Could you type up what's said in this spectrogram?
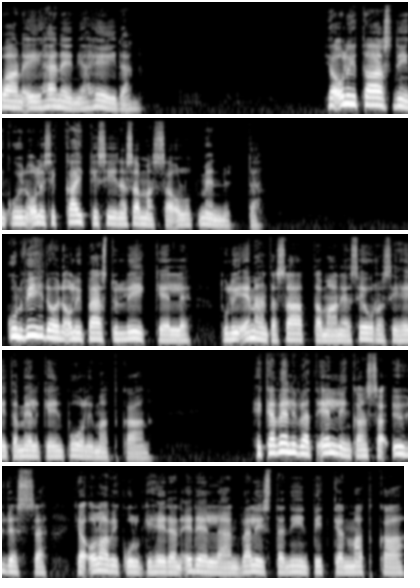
vaan ei hänen ja heidän. Ja oli taas niin kuin olisi kaikki siinä samassa ollut mennyttä. Kun vihdoin oli päästy liikkeelle, tuli emäntä saattamaan ja seurasi heitä melkein puolimatkaan. He kävelivät Ellin kanssa yhdessä ja Olavi kulki heidän edellään välistä niin pitkän matkaa,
